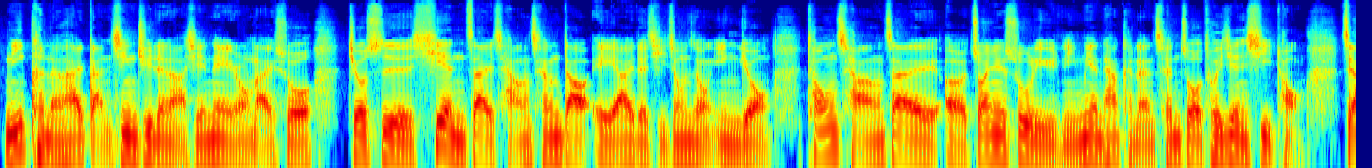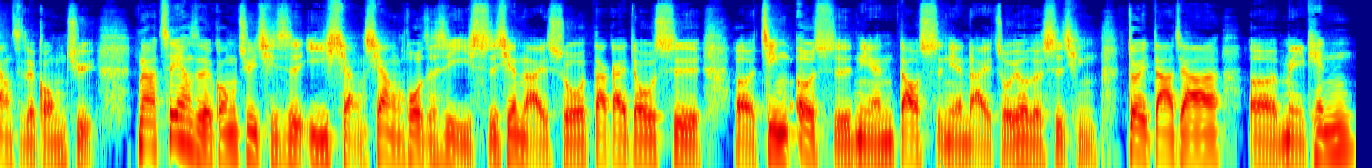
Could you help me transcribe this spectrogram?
你可能还感兴趣的哪些内容来说，就是现在常称到 AI 的其中一种应用。通常在呃专业术语里面，它可能称作推荐系统这样子的工具。那这样子的工具其实。以想象或者是以实现来说，大概都是呃近二十年到十年来左右的事情，对大家呃每天。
